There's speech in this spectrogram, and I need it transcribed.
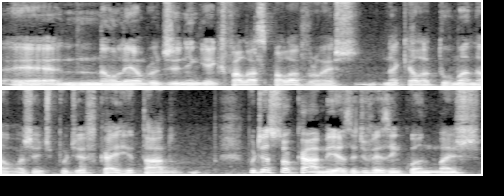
É, não lembro de ninguém que falasse palavrões naquela turma, não. A gente podia ficar irritado, podia socar a mesa de vez em quando, mas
